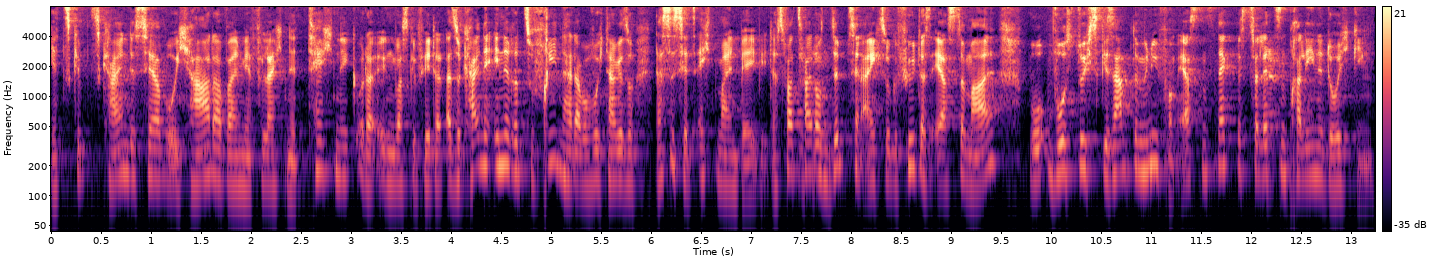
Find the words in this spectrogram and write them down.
Jetzt gibt es kein Dessert, wo ich hader, weil mir vielleicht eine Technik oder irgendwas gefehlt hat. Also keine innere Zufriedenheit, aber wo ich denke so, das ist jetzt echt mein Baby. Das war 2017 eigentlich so gefühlt das erste Mal, wo, es durchs gesamte Menü vom ersten Snack bis zur letzten Praline durchging.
